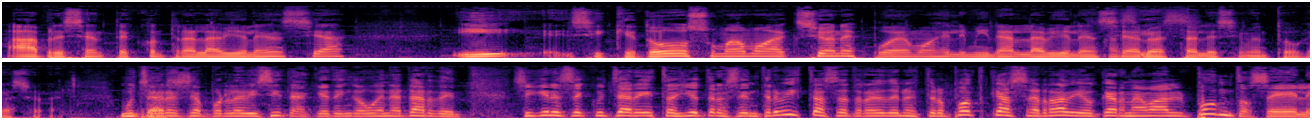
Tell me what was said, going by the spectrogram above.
a Presentes contra la Violencia y eh, si es que todos sumamos acciones podemos eliminar la violencia de los establecimientos educacionales. Muchas gracias. por la visita, que tenga buena tarde. Si quieres escuchar estas y otras entrevistas a través de nuestro podcast radiocarnaval.cl.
